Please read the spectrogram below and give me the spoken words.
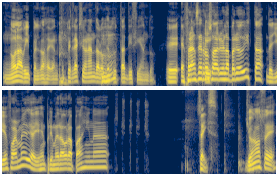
no la vi, perdón, estoy reaccionando a lo que tú estás diciendo. Eh, eh, Frances Y- Rosario es la periodista de GFR Media y es en primera hora, página 6. Yo no sé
